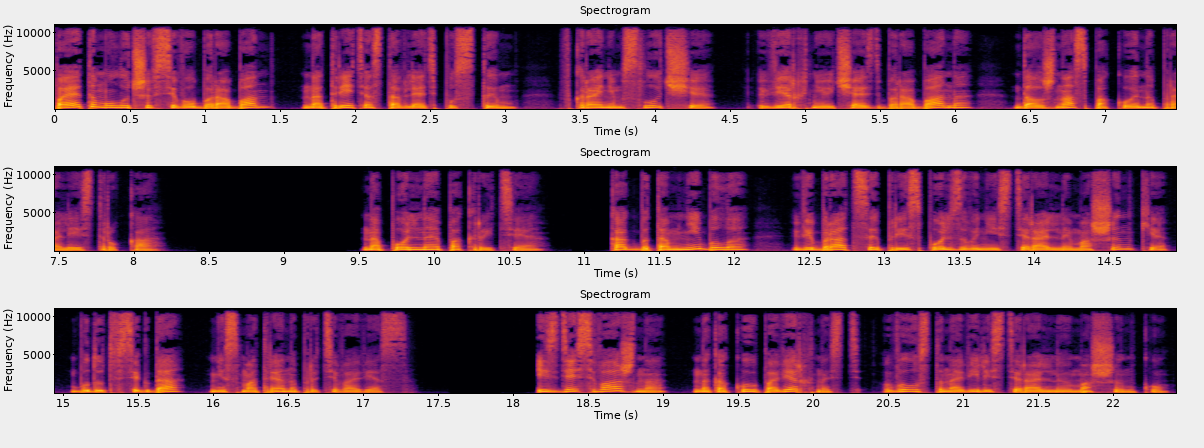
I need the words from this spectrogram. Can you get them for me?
Поэтому лучше всего барабан на треть оставлять пустым, в крайнем случае верхнюю часть барабана должна спокойно пролезть рука. Напольное покрытие. Как бы там ни было, вибрации при использовании стиральной машинки будут всегда, несмотря на противовес. И здесь важно, на какую поверхность вы установили стиральную машинку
